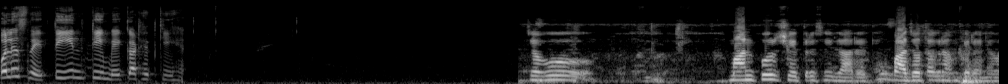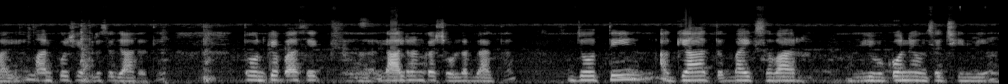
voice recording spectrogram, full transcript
पुलिस ने तीन टीमें गठित की हैं। जब वो मानपुर क्षेत्र से जा रहे थे, बाजौता ग्राम के रहने वाले हैं, मानपुर क्षेत्र से जा रहे थे तो उनके पास एक लाल रंग का शोल्डर बैग था, जो तीन अज्ञात बाइक सवार युवकों ने उनसे छीन लिया।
